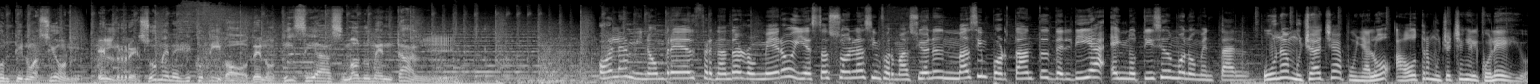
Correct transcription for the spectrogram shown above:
continuación el resumen ejecutivo de Noticias Monumental. Hola, mi nombre es Fernanda Romero y estas son las informaciones más importantes del día en Noticias Monumental. Una muchacha apuñaló a otra muchacha en el colegio.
